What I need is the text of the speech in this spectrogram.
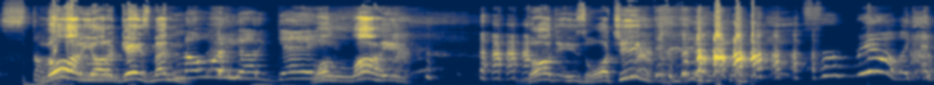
Stop. Lord, you're gaze, man. Lower your gaze. Wallahi, God is watching. For real. Like, and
